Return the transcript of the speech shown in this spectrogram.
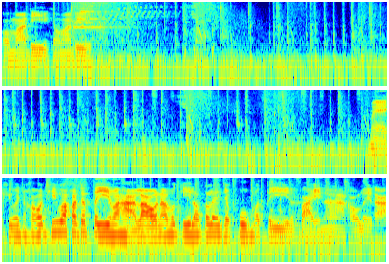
ก็มาดีก็มาดีแหมคิดว่าเขาคิดว่าเขาจะตีมาหาเรานะเมื่อกี้เราก็เลยจะพุ่งมาตีใส่หน้าเขาเลยนะ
